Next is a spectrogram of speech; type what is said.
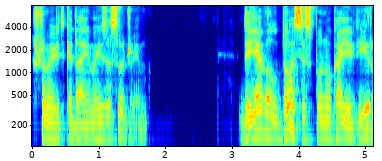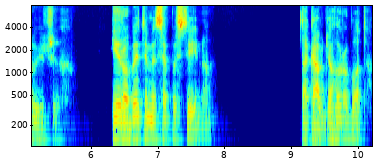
що ми відкидаємо і засуджуємо. Диявол досі спонукає віруючих і робитиме це постійно. Така в нього робота.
